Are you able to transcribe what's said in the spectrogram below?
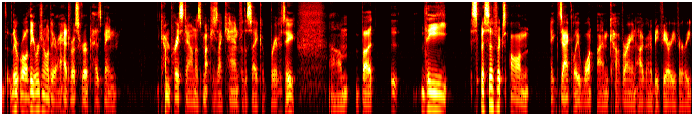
the, well, the original idea I had for a script has been compressed down as much as I can for the sake of brevity. Um, but the specifics on exactly what I'm covering are going to be very, very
